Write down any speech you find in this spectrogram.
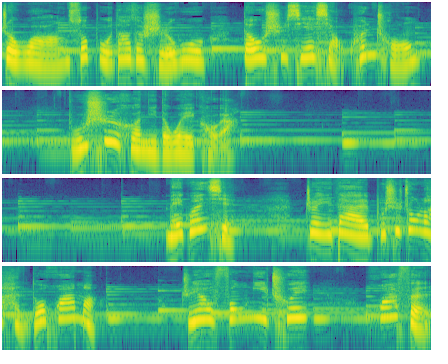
这网所捕到的食物都是些小昆虫，不适合你的胃口呀。”没关系，这一带不是种了很多花吗？只要风一吹，花粉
